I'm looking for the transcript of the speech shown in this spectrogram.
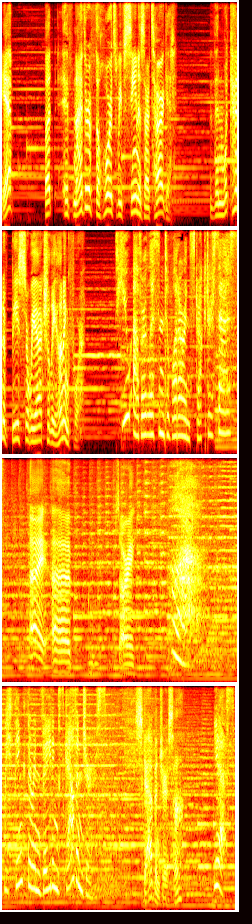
Yep. But if neither of the hordes we've seen is our target, then what kind of beasts are we actually hunting for? Do you ever listen to what our instructor says? I, uh... Sorry. we think they're invading scavengers. Scavengers, huh? Yes,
